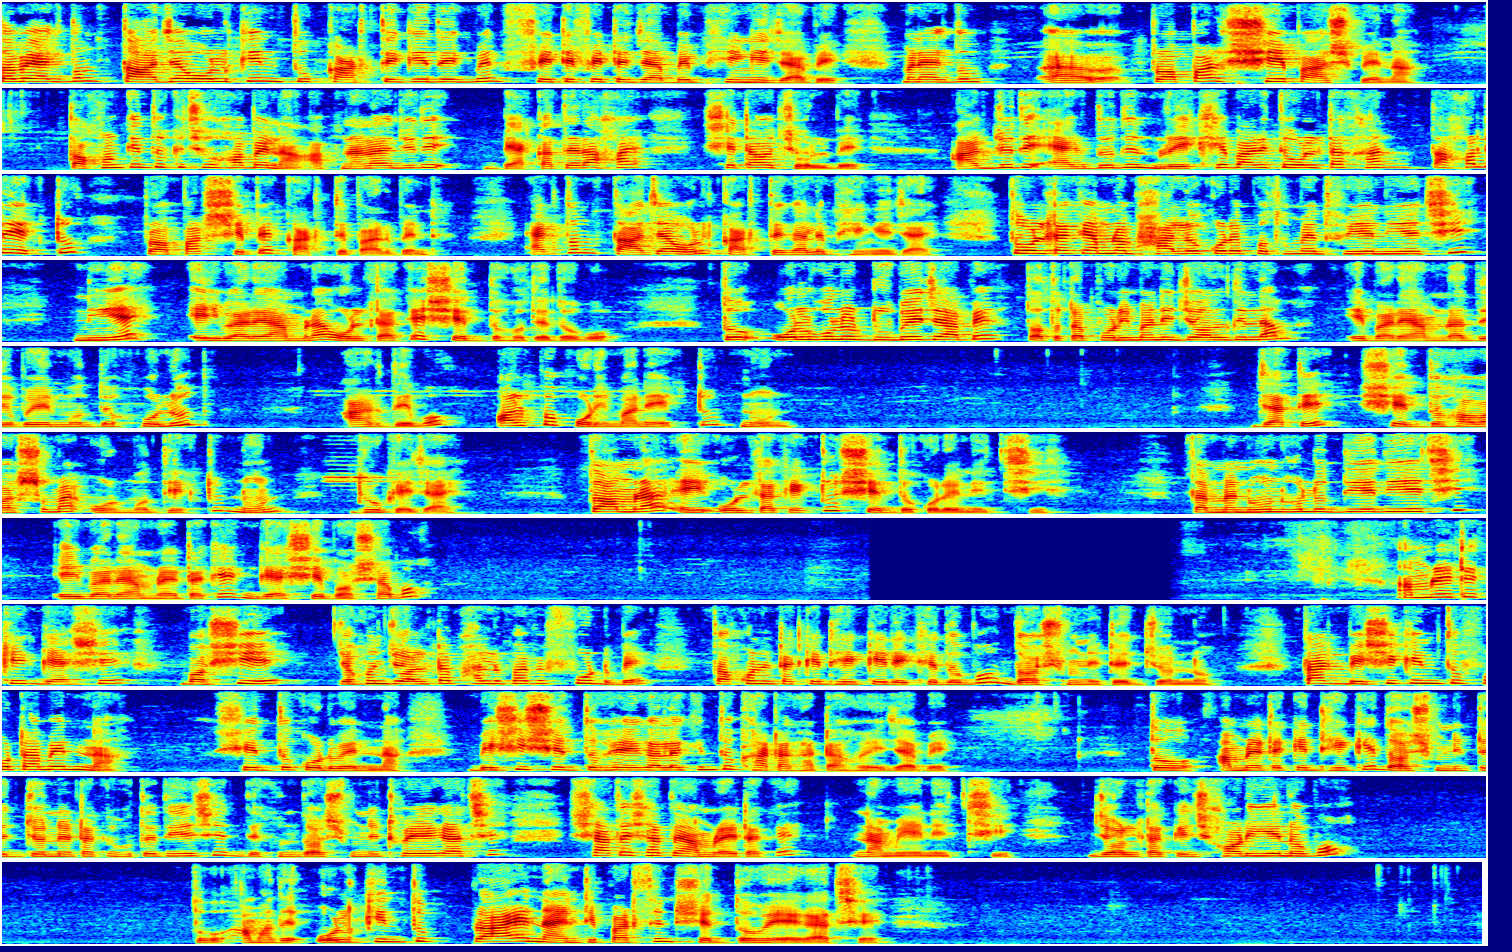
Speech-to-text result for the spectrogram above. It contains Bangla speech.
তবে একদম তাজা ওল কিন্তু কাটতে গিয়ে দেখবেন ফেটে ফেটে যাবে, ভেঙে যাবে। মানে একদম প্রপার শেপ আসবে না। তখন কিন্তু কিছু হবে না। আপনারা যদি ব্যাকাতেরা হয়, সেটাও চলবে। আর যদি এক দুদিন রেখে বাড়িতে ওলটা খান, তাহলে একটু প্রপার শেপে কাটতে পারবেন। একদম তাজা ওল কাটতে গেলে ভেঙে যায়। তো ওলটাকে আমরা ভালো করে প্রথমে ধুয়ে নিয়েছি। নিয়ে এইবারে আমরা ওলটাকে সেদ্ধ হতে দেবো। তো ওলগুলো ডুবে যাবে, ততটা পরিমাণে জল দিলাম। এবারে আমরা দেবো এর মধ্যে হলুদ আর দেব অল্প পরিমাণে একটু নুন। যাতে সেদ্ধ হওয়ার সময় ওর মধ্যে একটু নুন ঢুকে যায়। তো আমরা এই ওলটাকে একটু সেদ্ধ করে নিচ্ছি। তো আমরা নুন হলুদ দিয়ে দিয়েছি। এইবারে আমরা এটাকে গ্যাসে বসাবো। আমরা এটাকে গ্যাসে বসিয়ে যখন জলটা ভালোভাবে ফুটবে, তখন এটাকে ঢেকে রেখে দেবো দশ মিনিটের জন্য। তার বেশি কিন্তু ফোটাবেন না, সেদ্ধ করবেন না। বেশি সেদ্ধ হয়ে গেলে কিন্তু ঘাটা ঘাটা হয়ে যাবে। তো আমরা এটাকে ঢেকে দশ মিনিটের জন্য এটাকে হতে দিয়েছি। দেখুন দশ মিনিট হয়ে গেছে। সাথে সাথে আমরা এটাকে নামিয়ে নিচ্ছি। জলটাকে ঝরিয়ে নেব। তো আমাদের ওল কিন্তু প্রায় নাইনটি পারসেন্ট সেদ্ধ হয়ে গেছে।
